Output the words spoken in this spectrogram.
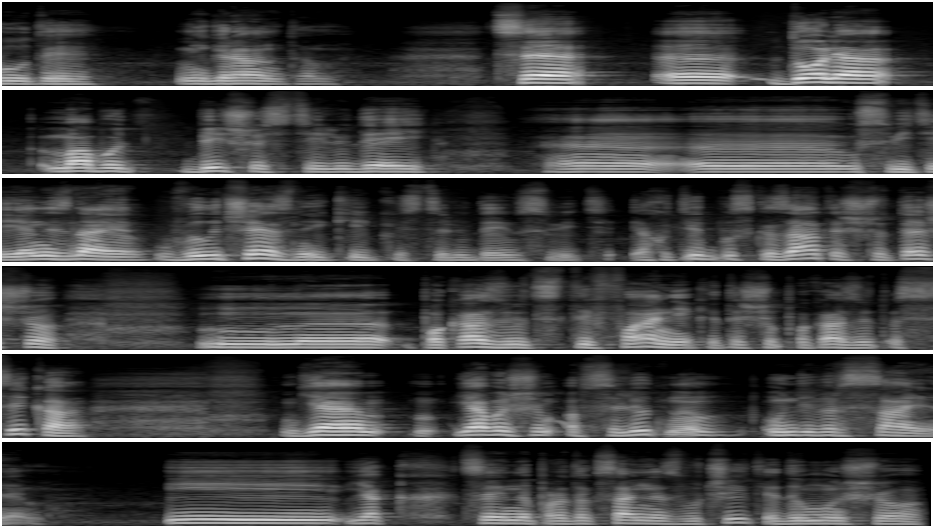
бути мігрантом. Це е, доля, мабуть, більшості людей е, е, у світі. Я не знаю величезної кількості людей у світі. Я хотів би сказати, що те, що показують Стефанік, і те, що показують Осика, є явищем абсолютно універсальним. І як це не парадоксально звучить, я думаю, що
